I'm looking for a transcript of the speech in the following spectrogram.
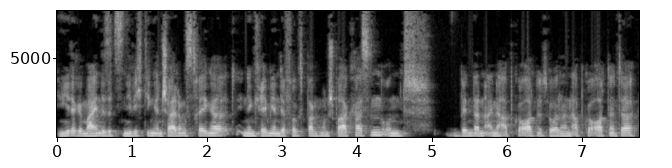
in jeder Gemeinde sitzen die wichtigen Entscheidungsträger in den Gremien der Volksbanken und Sparkassen. Und wenn dann eine Abgeordnete oder ein Abgeordneter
